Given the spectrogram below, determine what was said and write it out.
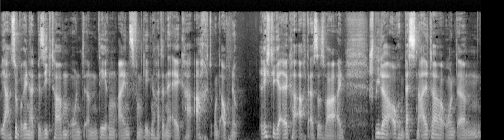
ja, souverän halt besiegt haben und ähm, deren eins vom Gegner hatte eine LK8 und auch eine richtige LK8. Also es war ein Spieler auch im besten Alter und ähm,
